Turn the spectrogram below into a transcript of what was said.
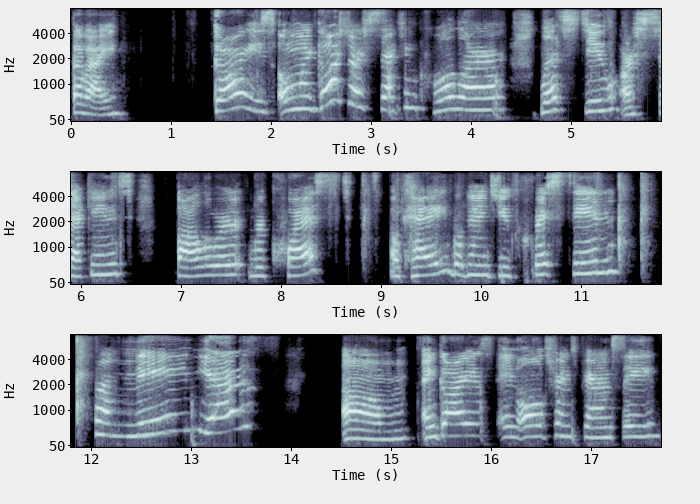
Bye bye. Guys, oh my gosh, our second caller. Let's do our second follower request. Okay, we're going to do Kristen from Maine. Yes. Um, and guys, in all transparency,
